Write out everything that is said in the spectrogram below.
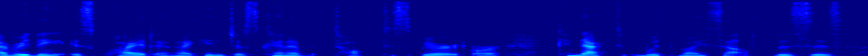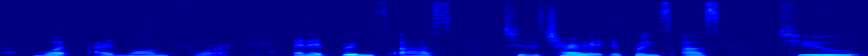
everything is quiet and I can just kind of talk to spirit or connect with myself. This is what I long for. And it brings us to the chariot. It brings us to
